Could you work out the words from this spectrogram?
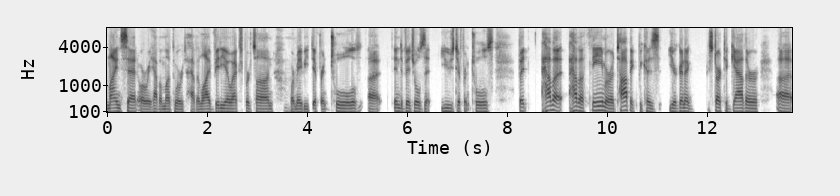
mindset, or we have a month where we have a live video experts on, mm-hmm. or maybe different tools, uh, individuals that use different tools. But have a have a theme or a topic because you're going to start to gather uh,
